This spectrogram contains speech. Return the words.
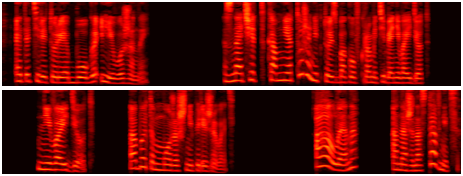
— это территория Бога и его жены». «Значит, ко мне тоже никто из богов, кроме тебя, не войдет?» «Не войдет. Об этом можешь не переживать». А Алена? Она же наставница.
